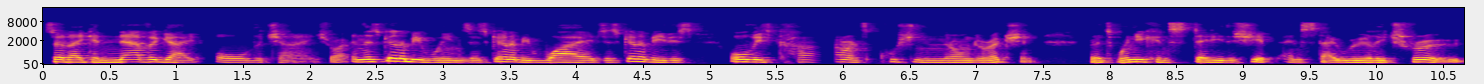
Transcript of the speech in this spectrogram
so they can navigate all the change, right? And there's going to be winds, there's going to be waves, there's going to be this all these currents pushing in the wrong direction. But it's when you can steady the ship and stay really true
